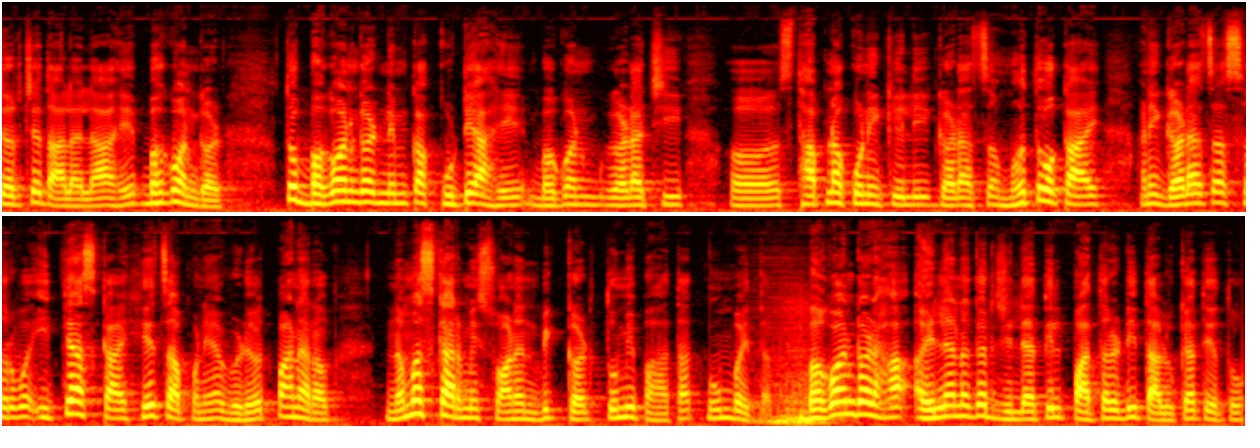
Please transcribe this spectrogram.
चर्चेत आलेला आहे भगवानगड तो भगवानगड नेमका कुठे आहे? भगवानगडाची स्थापना कोणी केली? गडाचं महत्त्व काय? आणि गडाचा सर्व इतिहास काय? हेच आपण या व्हिडिओत पाहणार आहोत. नमस्कार मी स्वानंद बिक्कड. तुम्ही पाहतात मुंबई तक. भगवानगड हा अहिल्यानगर जिल्ह्यातील पाथर्डी तालुक्यात येतो.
